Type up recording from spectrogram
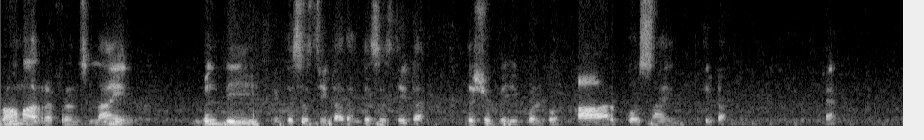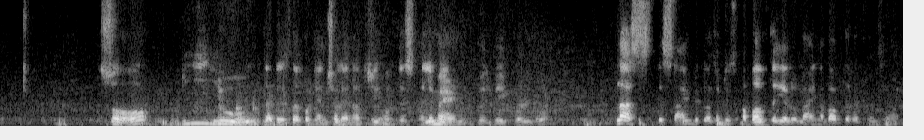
from our reference line will be, if this is theta, then this is theta. This should be equal to r cosine theta. Okay? So du, that is the potential energy of this element, will be equal to plus this time because it is above the yellow line, above the reference line,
